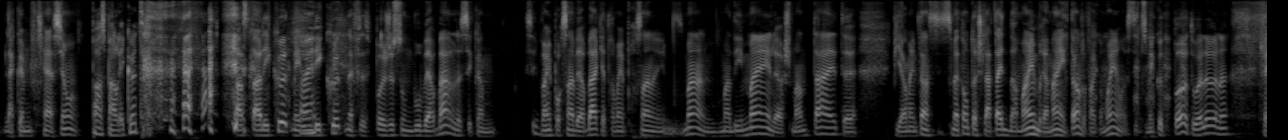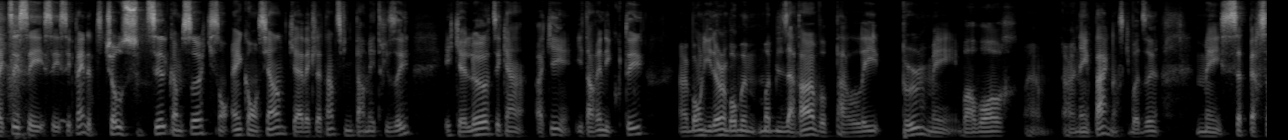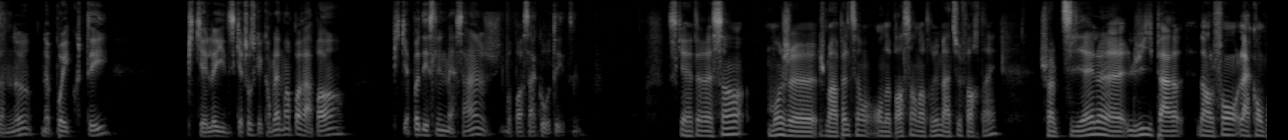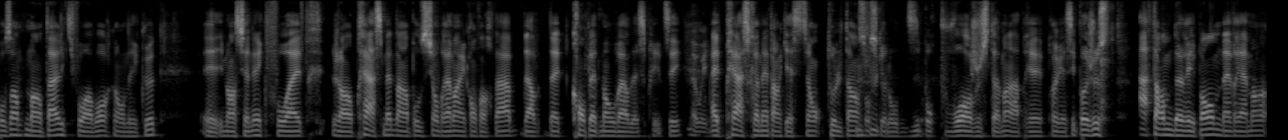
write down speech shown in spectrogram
la communication Passe par l'écoute. passe par l'écoute, mais Ouais. l'écoute ne fait pas juste au niveau verbal. C'est comme c'est 20% verbal, 80% les mouvements, le mouvement des mains, le hochement de tête. euh, puis en même temps, si, si, mettons, tu la tête de même, vraiment intense, je vais faire comme moi, si tu m'écoutes pas, toi là. là. Fait que tu sais, c'est- plein de petites choses subtiles comme ça qui sont inconscientes qu'avec le temps, tu finis par maîtriser. Et que là, tu sais, quand, OK, il est en train d'écouter, un bon leader, un bon mo- mobilisateur va parler peu, mais va avoir euh, un impact dans ce qu'il va dire. Mais si cette personne-là n'a pas écouté, puis que là, il dit quelque chose qui n'a complètement pas rapport, puis qu'il n'a pas décelé le message, il va passer à côté. Ce qui est intéressant, moi, je, je me rappelle, on, on a passé en entrevue Mathieu Fortin. Je fais un petit lien. Là. Lui, il parle, dans le fond, la composante mentale qu'il faut avoir quand on écoute. Et il mentionnait qu'il faut être genre prêt à se mettre dans une position vraiment inconfortable, d'être complètement ouvert d'esprit, tu sais. Ben oui. Être prêt à se remettre en question tout le temps sur ce Mhm. que l'autre dit pour pouvoir justement après progresser. Pas juste attendre de répondre, mais vraiment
